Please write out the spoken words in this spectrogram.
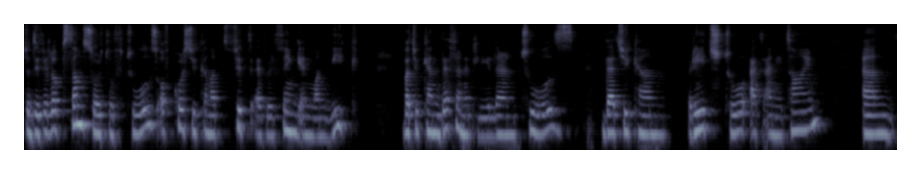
to develop some sort of tools. Of course, you cannot fit everything in one week, but you can definitely learn tools that you can reach to at any time and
